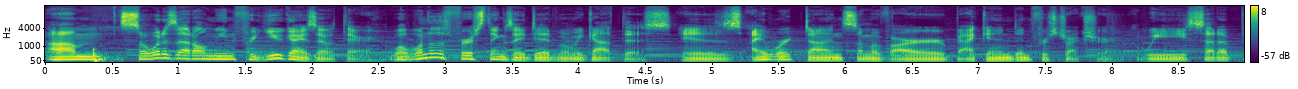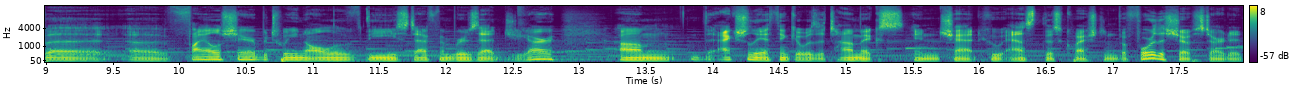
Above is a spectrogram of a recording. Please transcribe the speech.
Um, so what does that all mean for you guys out there? Well, one of the first things I did when we got this is I worked on some of our back-end infrastructure. We set up a, a file share between all of the staff members at GR. Um, actually, I think it was Atomics in chat who asked this question before the show started.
